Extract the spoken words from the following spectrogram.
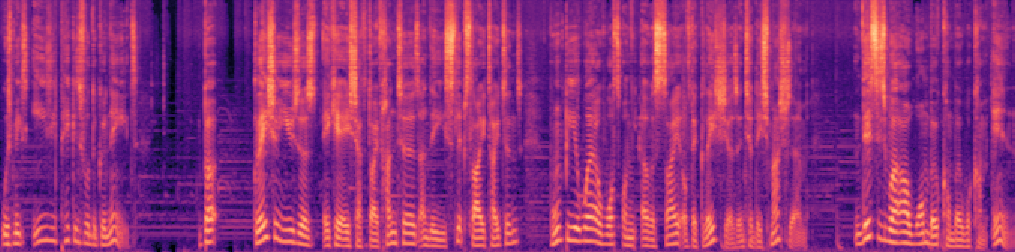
which makes easy pickings for the grenades. But Glacier users aka Shatter Dive Hunters and the Slip Slide Titans won't be aware of what's on the other side of the glaciers until they smash them. This is where our Wombo combo will come in.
